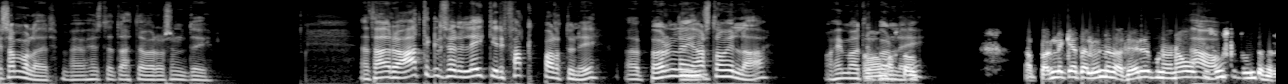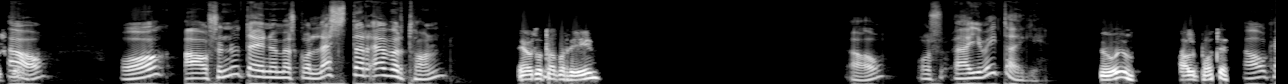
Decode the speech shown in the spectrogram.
ég sammálaðir, mér finnst þetta að vera á sunnudegi. En það eru aðtiklisveri leikir í fallbartunni uh, Burnley, Mm. Aston Villa á heimaðu til Aston- að börnlega geta alveg unnið það, þeir eru búin að ná Já. þessu úrslutum undan þeir sko. já. Og á sunnudeginu með sko Leicester Everton. Ef þú tapar því, já, og s- eh, ég veit það ekki. Jú, jú, alveg potið já, ok.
